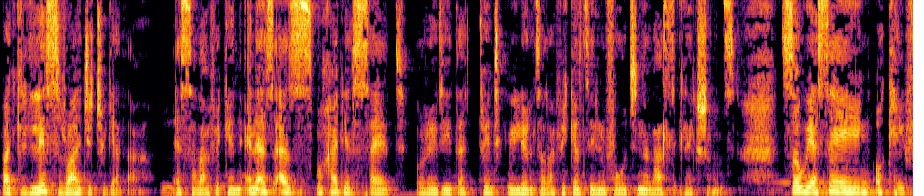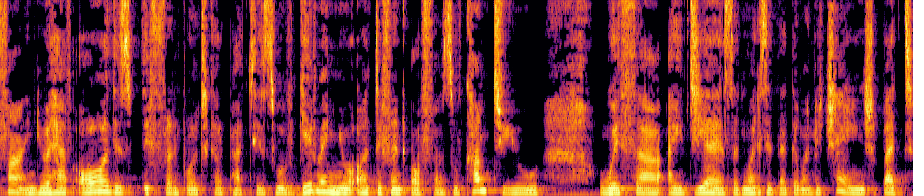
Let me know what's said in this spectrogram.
but let's write it together mm. as South African. And as, as Mokgadi has said already that 20 million South Africans didn't vote in the last elections. So we are saying, okay, fine. You have all these different political parties. We've mm-hmm. given you all different offers. We've come to you with uh, ideas and what is it that they want to change. But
